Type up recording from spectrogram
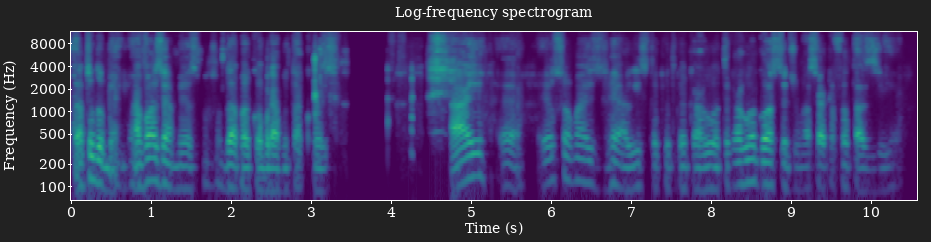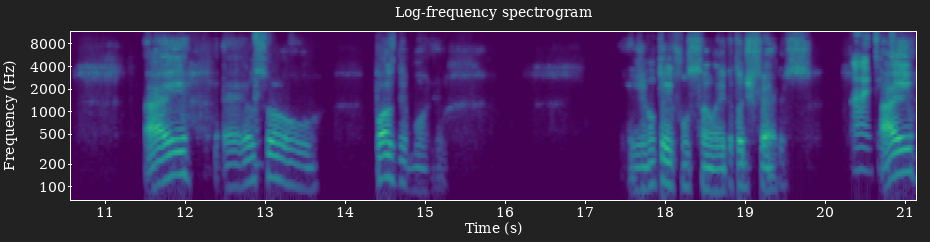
Tá tudo bem. A voz é a mesma. Não dá para cobrar muita coisa. Aí, é, eu sou mais realista que o Tranca-Rua. O Tranca-Rua gosta de uma certa fantasia. Aí, é, eu sou pós-demônio. Eu não tenho função ainda, tô de férias. Ah, entendi. Aí,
